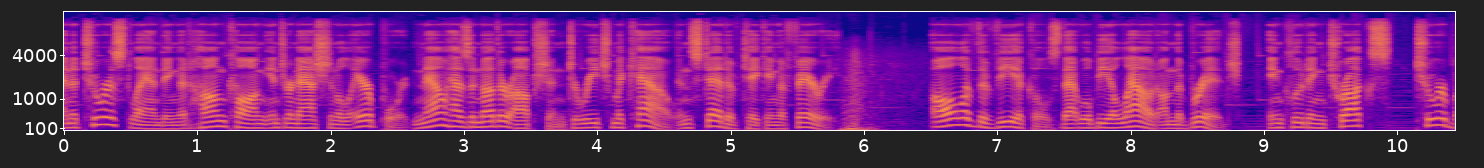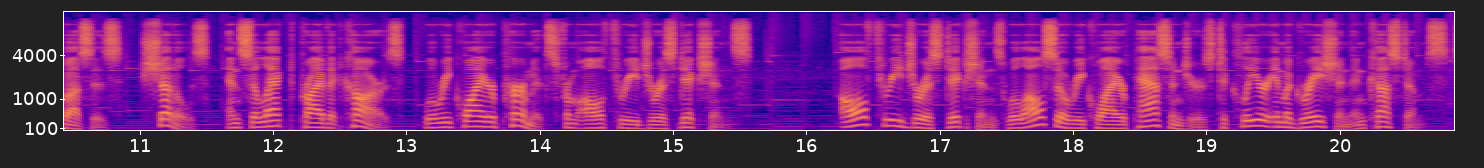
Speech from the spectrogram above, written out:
and a tourist landing at Hong Kong International Airport now has another option to reach Macau instead of taking a ferry. All of the vehicles that will be allowed on the bridge, including trucks, tour buses, shuttles, and select private cars, will require permits from all three jurisdictions. All three jurisdictions will also require passengers to clear immigration and customs.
